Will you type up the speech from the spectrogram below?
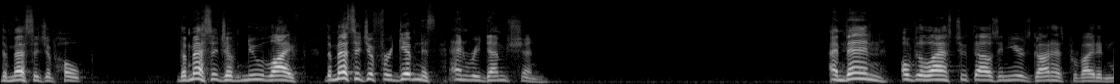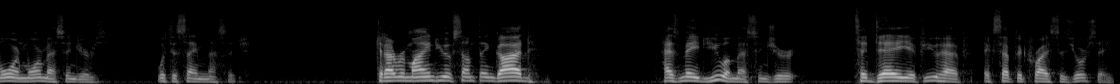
the message of hope, the message of new life, the message of forgiveness and redemption. And then, over the last 2,000 years, God has provided more and more messengers with the same message. Can I remind you of something? God has made you a messenger today if you have accepted Christ as your Savior.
